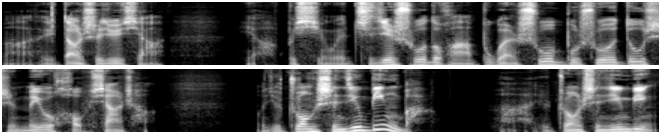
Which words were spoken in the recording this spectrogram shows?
啊，他就当时就想，呀，不行，我直接说的话，不管说不说都是没有好下场，我就装神经病吧，啊，就装神经病，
